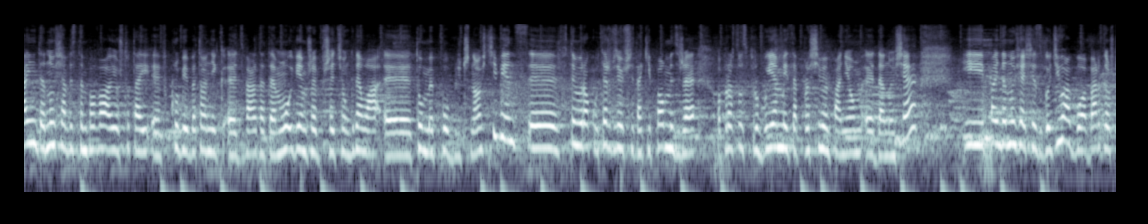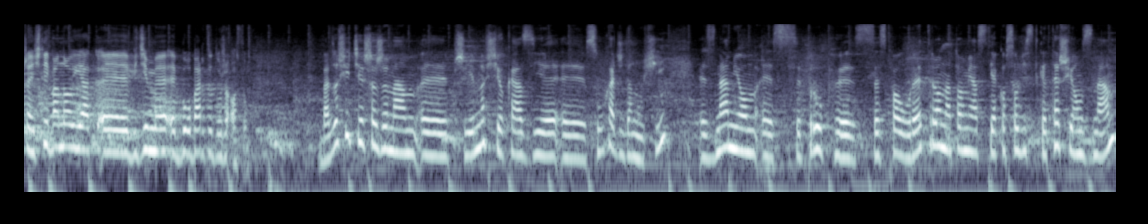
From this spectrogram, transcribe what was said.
Pani Danusia występowała już tutaj e, w klubie Betonik e, dwa lata temu i wiem, że przeciągnęła e, tłumy publiczności, więc w tym roku też wziął się taki pomysł, że po prostu spróbujemy i zaprosimy Panią Danusię. I Pani Danusia się zgodziła, była bardzo szczęśliwa, no i jak widzimy było bardzo dużo osób. Bardzo się cieszę, że mam przyjemność i okazję słuchać Danusi. Znam ją z prób z zespołu retro, natomiast jako solistkę też ją znam.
